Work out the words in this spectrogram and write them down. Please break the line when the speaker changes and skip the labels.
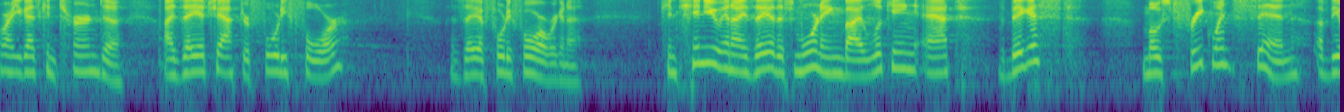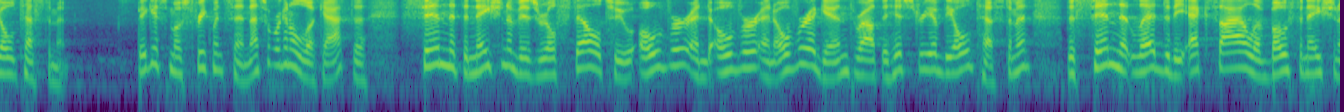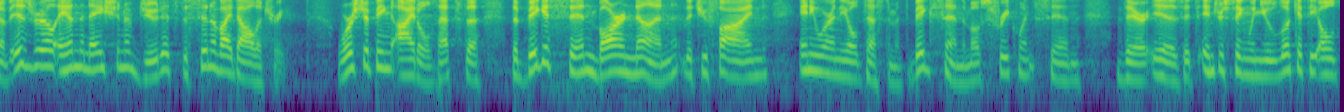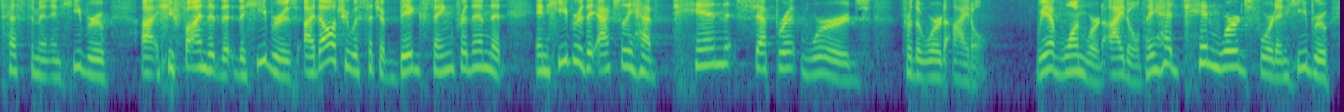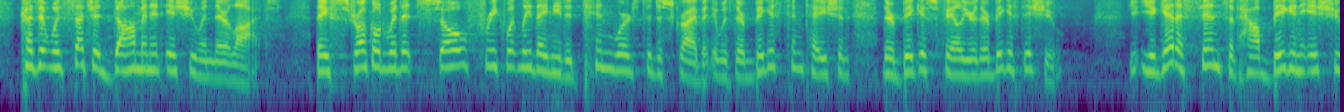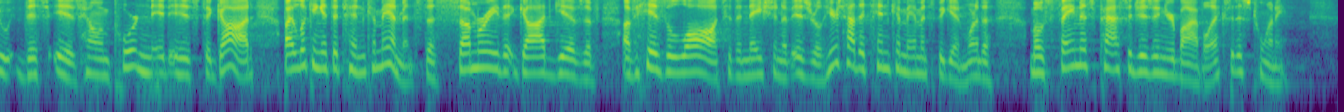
All right, you guys can turn to Isaiah chapter 44. Isaiah 44, we're going to continue in Isaiah this morning by looking at the biggest, most frequent sin of the Old Testament biggest, most frequent sin. That's what we're going to look at. The sin that the nation of Israel fell to over and over and over again throughout the history of the Old Testament. The sin that led to the exile of both the nation of Israel and the nation of Judah. It's the sin of idolatry. Worshipping idols. That's the, the biggest sin, bar none, that you find anywhere in the Old Testament. The big sin, the most frequent sin there is. It's interesting when you look at the Old Testament in Hebrew, uh, you find that the, the Hebrews, idolatry was such a big thing for them that in Hebrew they actually have 10 separate words for the word idol. We have one word, idol. They had 10 words for it in Hebrew because it was such a dominant issue in their lives. They struggled with it so frequently they needed 10 words to describe it. It was their biggest temptation, their biggest failure, their biggest issue. You get a sense of how big an issue this is, how important it is to God by looking at the Ten Commandments, the summary that God gives of, of His law to the nation of Israel. Here's how the Ten Commandments begin. One of the most famous passages in your Bible, Exodus 20.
